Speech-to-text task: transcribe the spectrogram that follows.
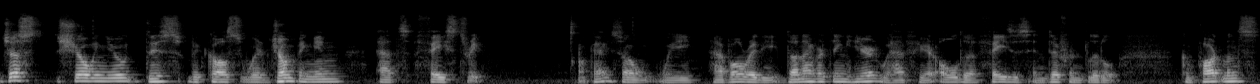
just showing you this because we're jumping in at phase three. Okay, so we have already done everything here. We have here all the phases in different little compartments.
